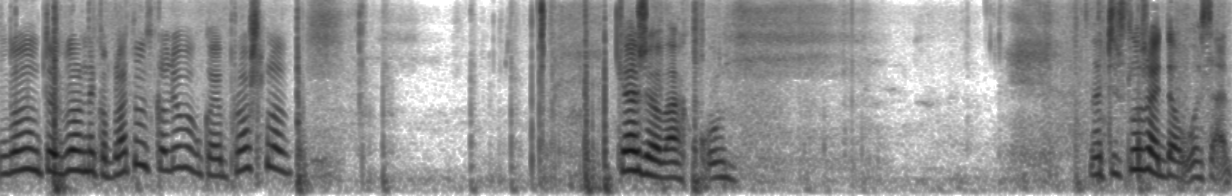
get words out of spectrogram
Uglavnom to je bila neka platonska ljubav koja je prošla. Kaže ovako. Znači, slušajte ovo sad.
